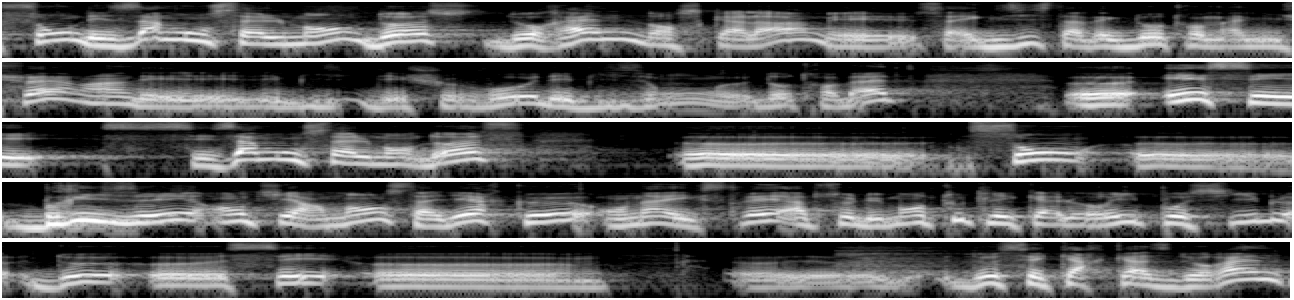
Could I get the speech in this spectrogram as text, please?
sont des amoncellements d'os de rennes dans ce cas-là, mais ça existe avec d'autres mammifères, hein, des, chevaux, des bisons, euh, d'autres bêtes. Euh, et ces, amoncellements d'os sont brisés entièrement, c'est-à-dire qu'on a extrait absolument toutes les calories possibles de ces euh, de ces carcasses de rennes.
